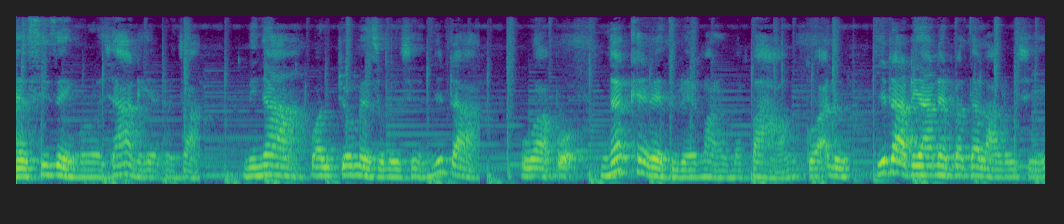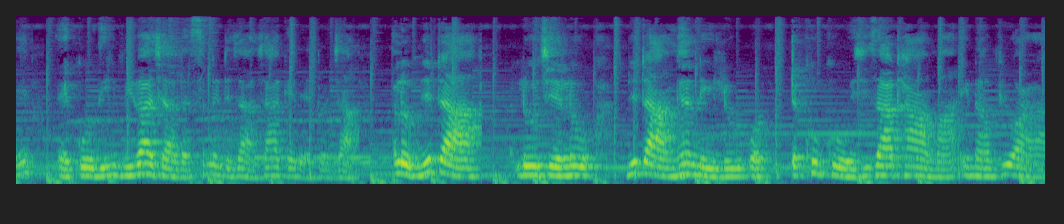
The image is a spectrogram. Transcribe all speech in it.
ရဲ့စီးစိမ်ကိုတော့ရနေတဲ့အတွက်ကြောင့်မင်းညဟိုလိုပြောမယ်ဆိုလို့ရှိရင်မြစ်တာဟိုကပေါ့ငတ်ခဲ့တဲ့သူတွေမှတော့မပါဘူးကိုကအဲ့လိုမြစ်တာတရားနဲ့ပတ်သက်လာလို့ရှိရင်အဲကိုဒီမိဘရှာလည်းစနစ်တကျရခဲ့တဲ့အတွက်ကြောင့်အဲ့လိုမြစ်တာလူချင်းလို့မြစ်တာငတ်နေလို့ပေါ့တခုခုရည်စားထားမှာအိမ်အောင်ပြုရတာ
